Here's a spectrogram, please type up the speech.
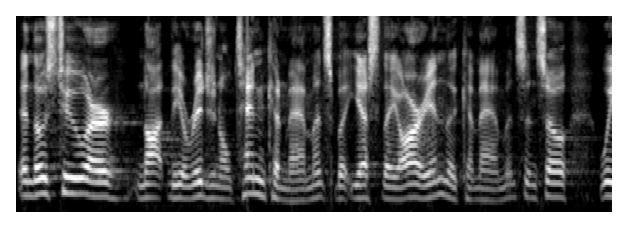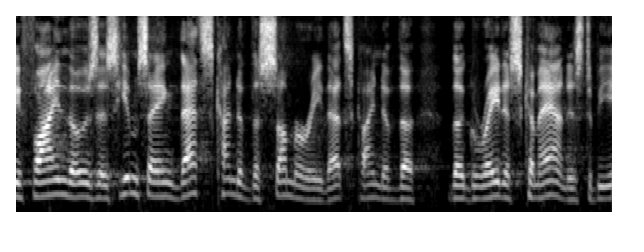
And those two are not the original Ten Commandments, but yes, they are in the commandments. And so we find those as Him saying that's kind of the summary, that's kind of the, the greatest command is to be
